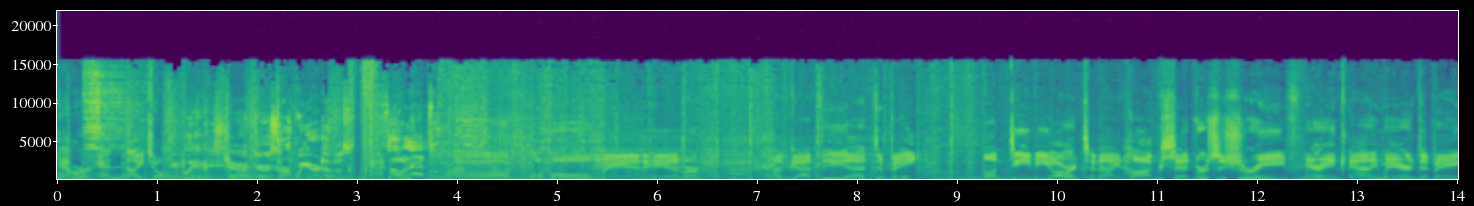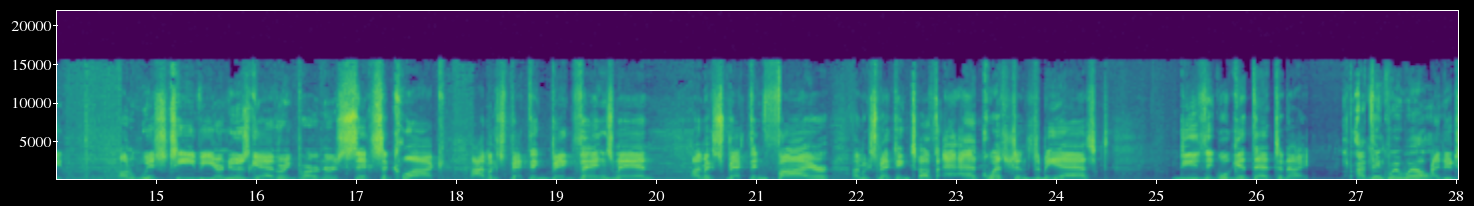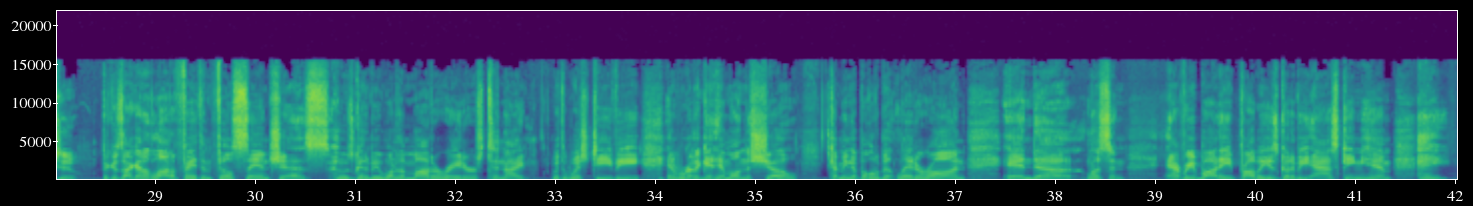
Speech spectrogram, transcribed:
Hammer and Nigel. Can you believe these characters are weirdos? So let's rock! Oh, oh man, Hammer. I've got the uh, debate on DVR tonight. Hogsett versus Shreve. Marion County Mayor debate on Wish TV, our news gathering partners. Six o'clock. I'm expecting big things, man. I'm expecting fire. I'm expecting tough uh, questions to be asked. Do you think we'll get that tonight? I think we will. I do too. Because I got a lot of faith in Phil Sanchez, who's going to be one of the moderators tonight with Wish TV. And we're going to get him on the show coming up a little bit later on. And uh, listen, everybody probably is going to be asking him, hey,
